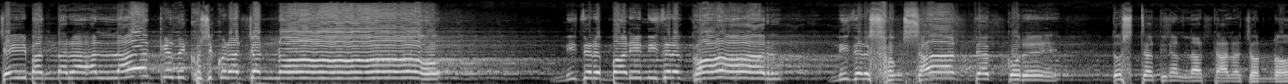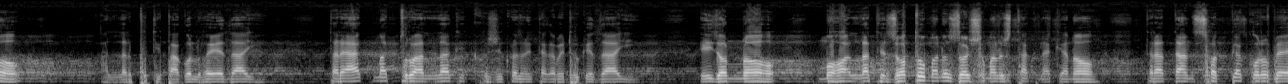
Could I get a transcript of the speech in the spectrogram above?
যেই বান্দারা আল্লাহকে খুশি করার জন্য নিজের বাড়ি, নিজের ঘর, নিজের সংসার ত্যাগ করে দশটা দিন আল্লাহ তালার জন্য আল্লাহর প্রতি পাগল হয়ে যায়। তারা একমাত্র আল্লাহকে খুশি করার জন্য ইতাকাবে ঢুকে যায়। এই জন্য মহল্লাতে যত মানুষ জয়স মানুষ থাক না কেন, তারা দান সদ্গা করবে।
